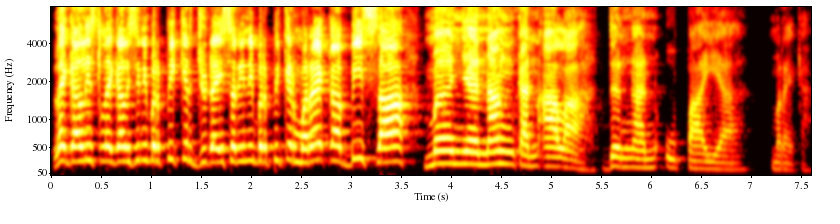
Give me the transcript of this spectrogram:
legalis-legalis ini berpikir, Judaizer ini berpikir mereka bisa menyenangkan Allah dengan upaya mereka.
